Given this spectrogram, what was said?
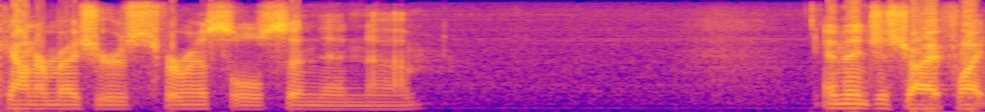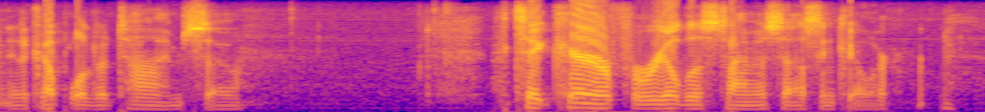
countermeasures for missiles, and then um, and then just try fighting it a couple at a time. So take care for real this time, Assassin Killer.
